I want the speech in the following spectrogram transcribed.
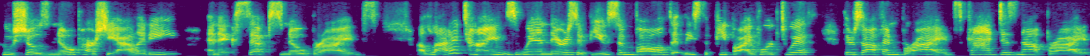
who shows no partiality and accepts no bribes. A lot of times when there's abuse involved, at least the people I've worked with, there's often bribes. God does not bribe.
